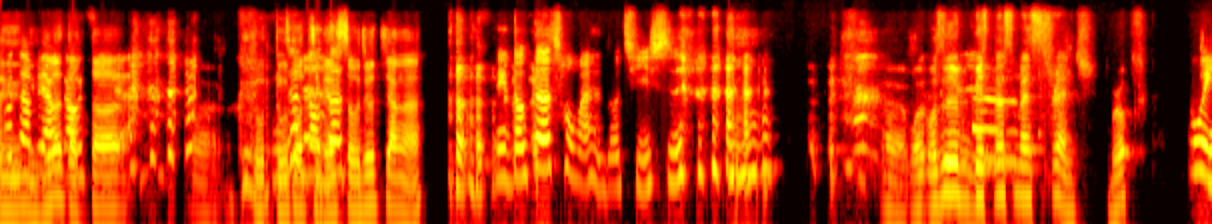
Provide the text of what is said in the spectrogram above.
以负责比较高级的。呃读读多几年书就这样啊。你都哥充满很多歧视。呃，我我是 businessman Strange, bro。伟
